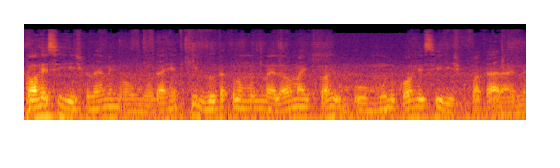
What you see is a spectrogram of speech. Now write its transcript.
corre esse risco, né, meu irmão? O mundo, a gente que luta pelo mundo melhor, mas corre, o mundo corre esse risco pra caralho, né?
